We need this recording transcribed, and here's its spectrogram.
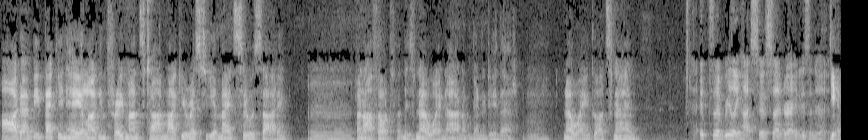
Oh, don't be back in here like in three months' time, like your rest of your mates suiciding. And I thought, There's no way, no, I'm going to do that. No way in God's name. It's a really high suicide rate, isn't it? Yeah.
